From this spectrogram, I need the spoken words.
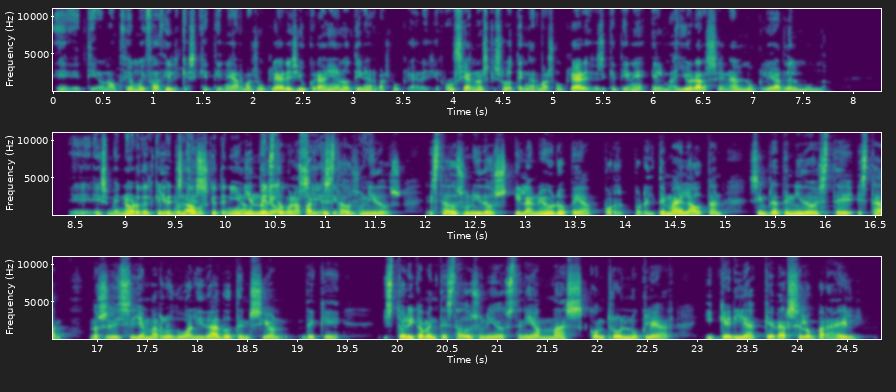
eh, tiene una opción muy fácil, que es que tiene armas nucleares y Ucrania no tiene armas nucleares. Y Rusia no es que solo tenga armas nucleares, es que tiene el mayor arsenal nuclear del mundo. Es menor del que pensábamos que tenía. Uniendo esto con la parte de Estados Unidos, Estados Unidos y la Unión Europea, por, por, el tema de la OTAN, siempre ha tenido este, esta, no sé si llamarlo dualidad o tensión, de que históricamente Estados Unidos tenía más control nuclear y quería quedárselo para él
